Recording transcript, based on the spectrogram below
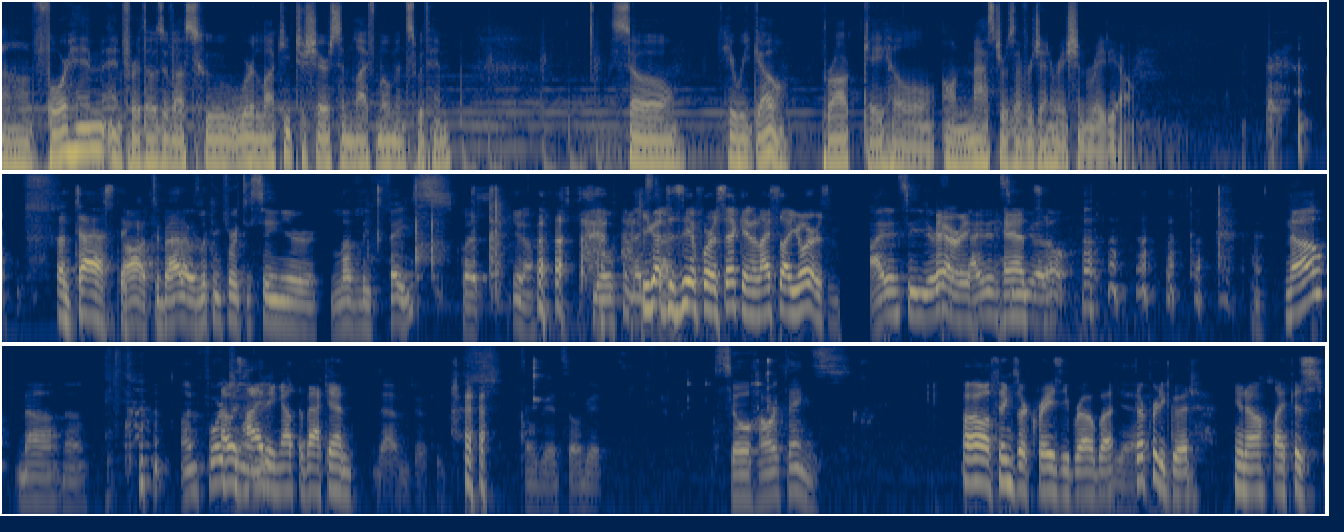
uh, for him and for those of us who were lucky to share some life moments with him. So here we go Brock Cahill on Masters of Regeneration Radio. Fantastic. Oh, too bad. I was looking forward to seeing your lovely face, but you know, you got time. to see it for a second, and I saw yours. I didn't see your. Very I didn't handsome. see you at all. no. No, no. Unfortunately, I was hiding out the back end. Nah, I'm joking. it's all good. It's all good. So, how are things? Oh, things are crazy, bro, but yeah. they're pretty good. You know, life is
